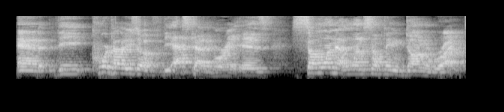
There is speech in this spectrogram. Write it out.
And the core values of the S category is someone that wants something done right.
